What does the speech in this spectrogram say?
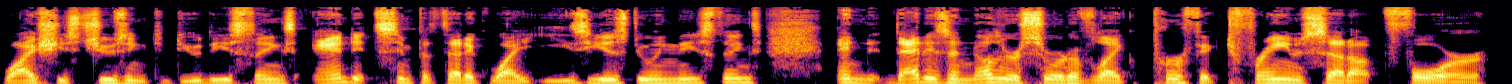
why she's choosing to do these things and it's sympathetic why easy is doing these things. And that is another sort of like perfect frame setup for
